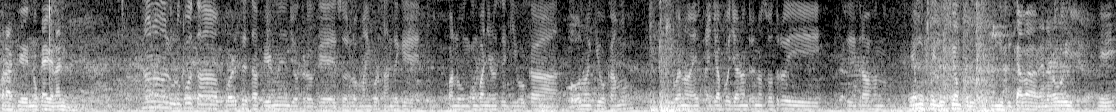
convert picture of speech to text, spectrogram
para que no caiga el ánimo. No, no, el grupo está fuerte, está firme. Yo creo que eso es lo más importante, que cuando un compañero se equivoca, todos nos equivocamos. Y bueno, hay, que apoyarnos entre nosotros y seguir trabajando. Había mucha ilusión por lo que significaba ganar hoy, eh,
